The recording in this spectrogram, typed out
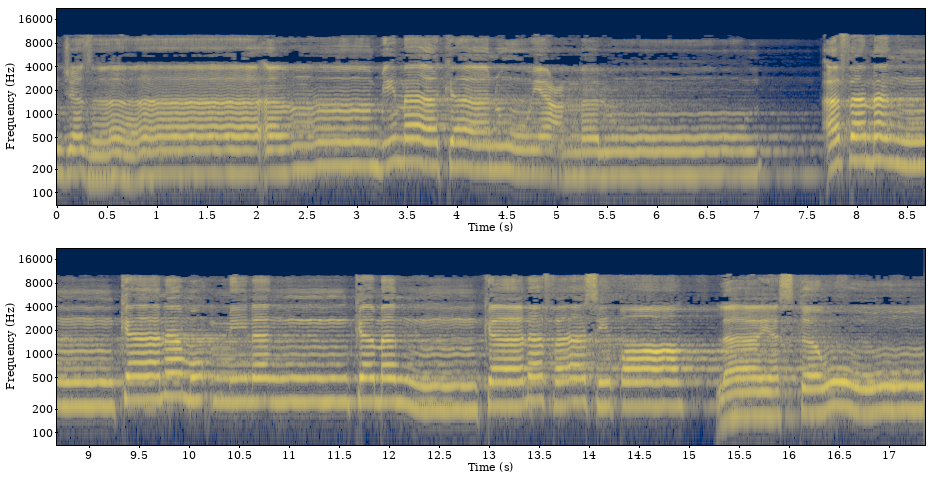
جزاء بما كانوا يعملون. افمن كان مؤمنا كمن كان فاسقا لا يستوون.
